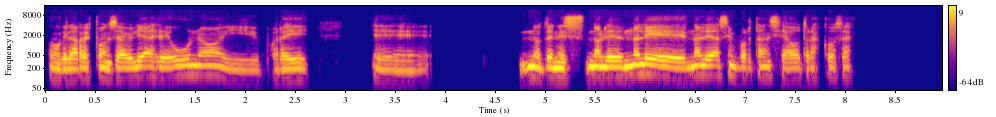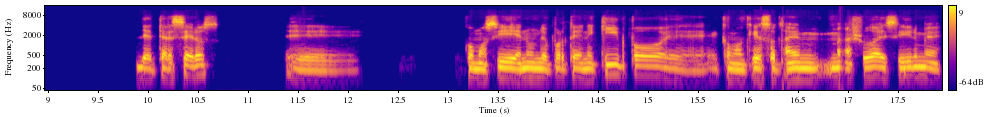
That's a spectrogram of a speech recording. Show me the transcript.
como que la responsabilidad es de uno y por ahí eh, no, no, le, no, le, no le das importancia a otras cosas de terceros, eh, como si en un deporte en equipo, como que eso también me ayudó a decidirme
